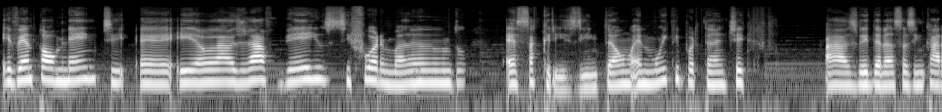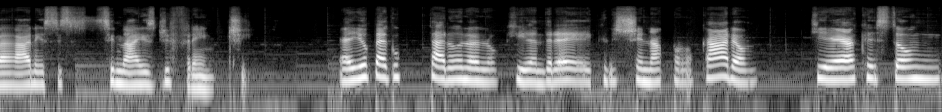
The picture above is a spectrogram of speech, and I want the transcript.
eventualmente é, ela já veio se formando essa crise. Então, é muito importante as lideranças encararem esses sinais de frente. Aí eu pego carona no que André e Cristina colocaram, que é a questão,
